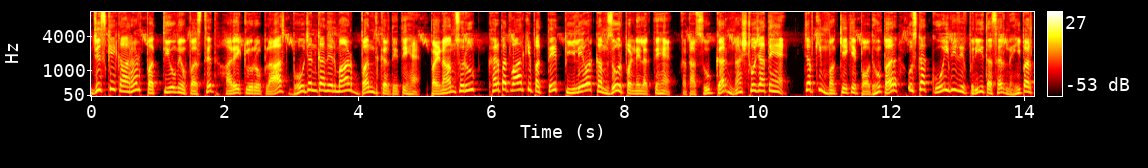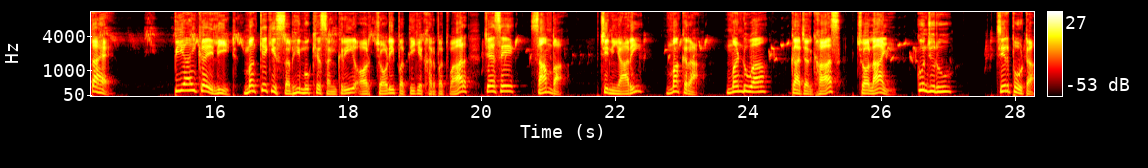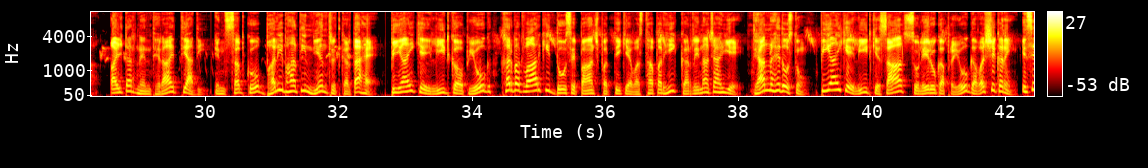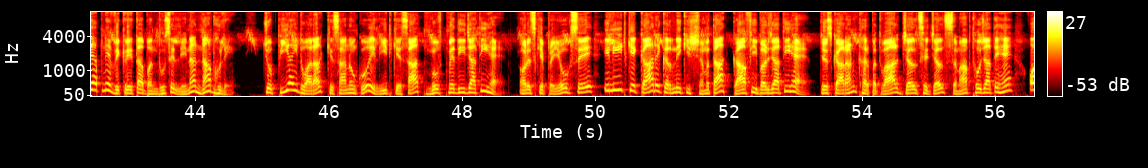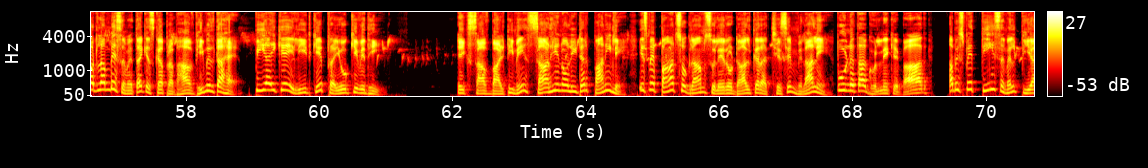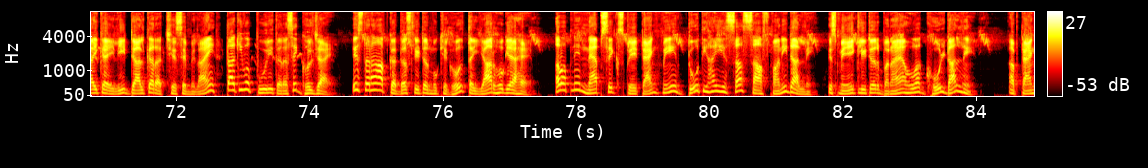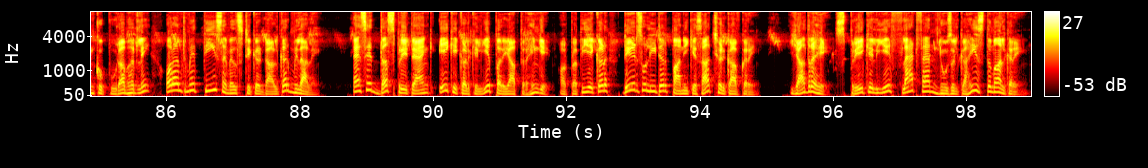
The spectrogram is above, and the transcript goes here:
जिसके कारण पत्तियों में उपस्थित हरे क्लोरोप्लास्ट भोजन का निर्माण बंद कर देते हैं। परिणाम स्वरूप खरपतवार के पत्ते पीले और कमज़ोर पड़ने लगते हैं तथा सूख कर नष्ट हो जाते हैं। जबकि मक्के के पौधों पर उसका कोई भी विपरीत असर नहीं पड़ता है। पीआई का एलीट, मक्के की सभी मुख्य संकरी और चौड़ी पत्ती के खरपतवार, जैसे सांबा, चिनियारी, मकरा, मंडुआ, गाजर घास, चौलाई, कुंजरू, चिरपोटा, अल्टरनेंथेरा इत्यादि, इन सबको भली भांति नियंत्रित करता है। पीआई के लीड का उपयोग खरपतवार की दो से पाँच पत्ती की अवस्था पर ही कर लेना चाहिए। ध्यान रहे दोस्तों, पीआई के लीड के साथ सोलेरो का प्रयोग अवश्य करें। इसे अपने विक्रेता बंधु से लेना ना भूलें, जो पीआई द्वारा किसानों को एलीट के साथ मुफ़्त में दी जाती है। और इसके प्रयोग से इलीट के कार्य करने की क्षमता काफ़ी बढ़ जाती है, जिस कारण खरपतवार जल्द से जल्द समाप्त हो जाते हैं और लंबे समय तक इसका प्रभाव भी मिलता है। पीआई के इलीट के प्रयोग की विधि। एक साफ़ बाल्टी में साढ़े नौ लीटर पानी लें। इसमें 500 ग्राम सुलेरो डालकर अच्छे से मिला लें। पूर्णता घुलने के बाद अब इसमें 30 एम एल पीआई का इलीट डालकर अच्छे से मिलाएँ ताकि वो पूरी तरह से घुल जाए। इस तरह आपका 10 लीटर मुख्य घोल तैयार हो गया है। अब अपने नैपसिक स्प्रे टैंक में दो तिहाई हिस्सा साफ़ पानी डाल लें। इसमें एक लीटर बनाया हुआ घोल डाल लें। अब टैंक को पूरा भर लें और अंत में 30 एम स्टिकर डालकर मिला लें। ऐसे 10 स्प्रे टैंक एक एकड़ के लिए पर्याप्त रहेंगे और प्रति एकड़ 150 लीटर पानी के साथ छिड़काव करें। याद रहे, स्प्रे के लिए फ्लैट फ़ैन नोजल का ही इस्तेमाल करें।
